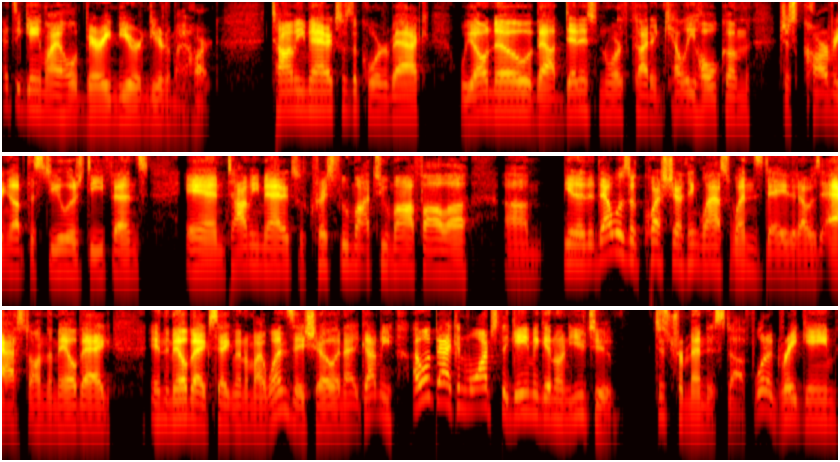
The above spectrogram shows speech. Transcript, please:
that's a game I hold very near and dear to my heart. Tommy Maddox was the quarterback. We all know about Dennis Northcutt and Kelly Holcomb just carving up the Steelers defense, and Tommy Maddox with Chris Fuamatu-Ma'afala. Um, you know, that, that was a question I think last Wednesday that I was asked on the mailbag in the mailbag segment on my Wednesday show, and it got me. I went back and watched the game again on YouTube. Just tremendous stuff. What a great game.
